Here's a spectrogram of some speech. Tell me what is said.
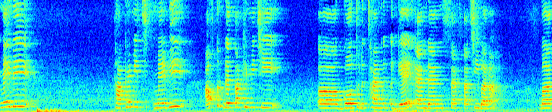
maybe Takemichi maybe after that Takemichi uh, go to the time loop again and then save Tachibana, but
